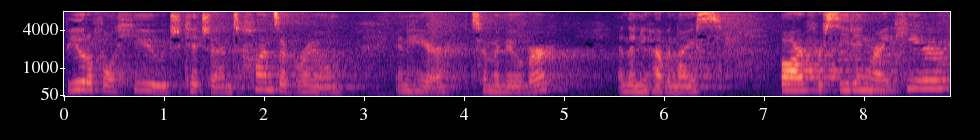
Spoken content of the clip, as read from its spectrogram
Beautiful, huge kitchen, tons of room in here to maneuver. And then you have a nice bar for seating right here,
